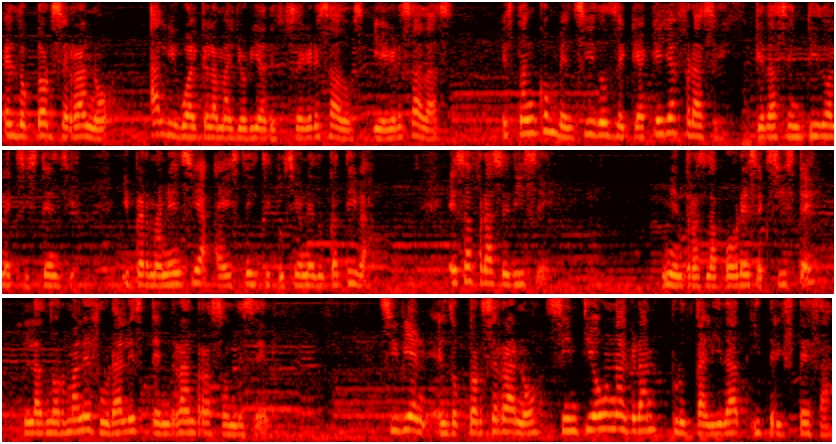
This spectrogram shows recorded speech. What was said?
El doctor Serrano, al igual que la mayoría de sus egresados y egresadas, están convencidos de que aquella frase que da sentido a la existencia y permanencia a esta institución educativa, esa frase dice, mientras la pobreza existe, las normales rurales tendrán razón de ser. Si bien el doctor Serrano sintió una gran brutalidad y tristeza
